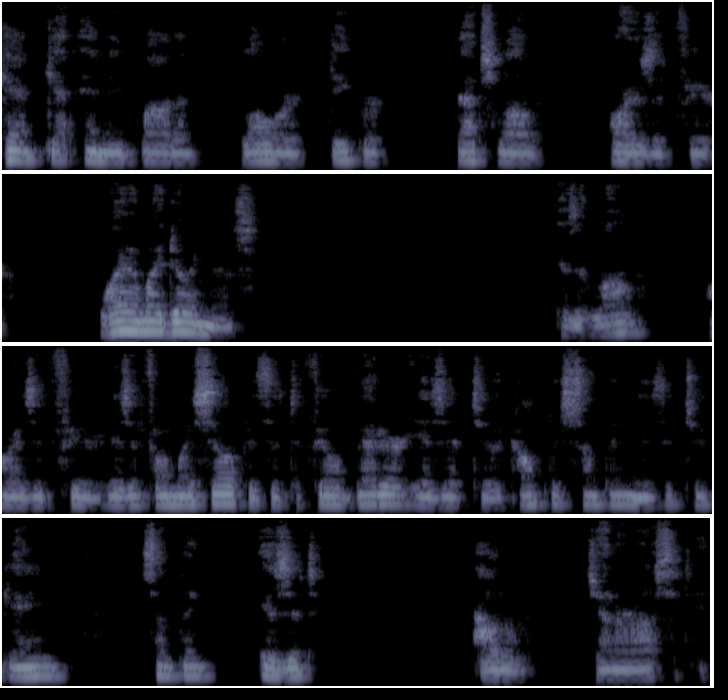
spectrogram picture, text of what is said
can't get any bottom, lower, deeper, that's love, or is it fear? Why am I doing this? Is it love or is it fear? Is it for myself? Is it to feel better? Is it to accomplish something? Is it to gain something? Is it out of generosity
